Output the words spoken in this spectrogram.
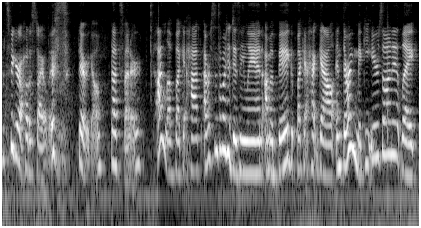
let's figure out how to style this. There we go, that's better. I love bucket hats. Ever since I went to Disneyland, I'm a big bucket hat gal and throwing Mickey ears on it, like,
